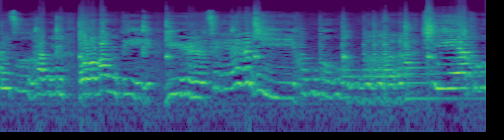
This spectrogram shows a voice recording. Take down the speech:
哥江子郎，多望的有才几户，谢土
